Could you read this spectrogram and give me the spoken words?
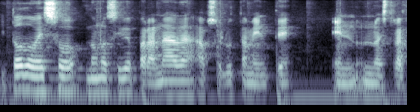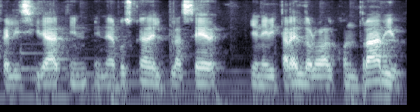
y todo eso no nos sirve para nada absolutamente en nuestra felicidad, en, en la búsqueda del placer y en evitar el dolor. Al contrario,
